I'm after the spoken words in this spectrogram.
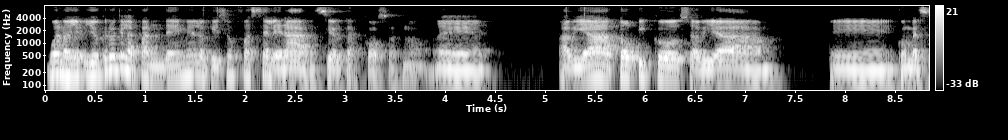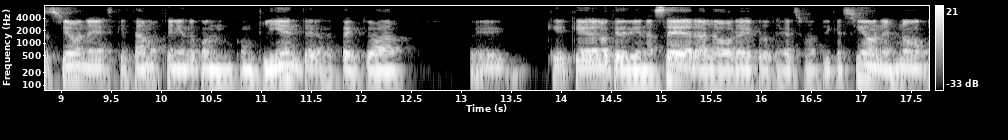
bueno, yo, creo que la pandemia lo que hizo fue acelerar ciertas cosas, ¿no? Eh, había tópicos, había eh, conversaciones que estábamos teniendo con, clientes respecto a qué, era lo que debían hacer a la hora de proteger sus aplicaciones, ¿no?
